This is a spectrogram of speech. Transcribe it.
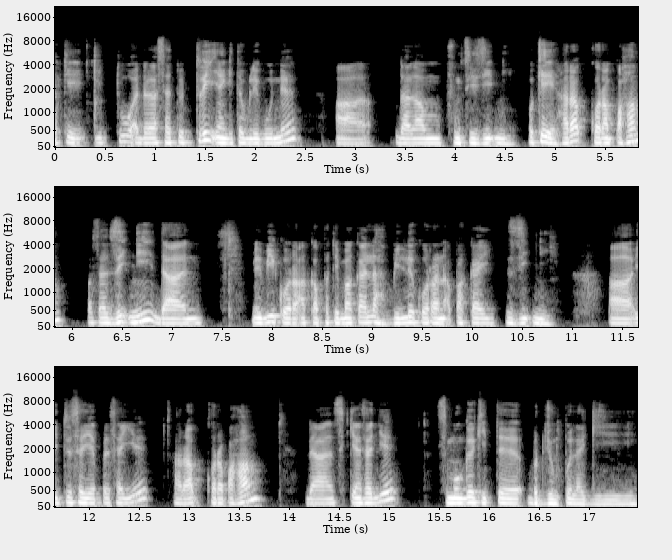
Okey, itu adalah satu trick yang kita boleh guna uh, dalam fungsi zip ni. Okey, harap korang faham pasal zip ni dan maybe korang akan pertimbangkanlah bila korang nak pakai zip ni. Uh, itu saja daripada saya. Harap korang faham dan sekian saja. Semoga kita berjumpa lagi.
